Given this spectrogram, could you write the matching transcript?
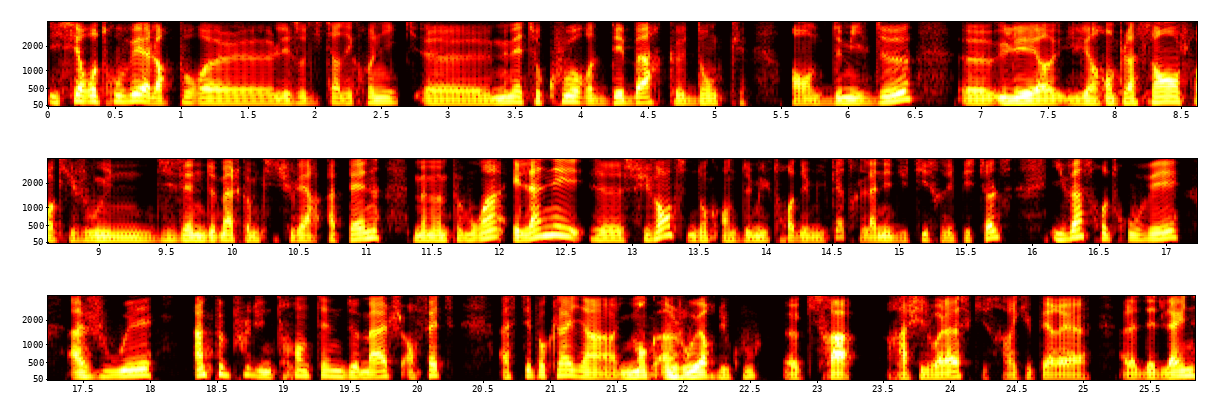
Il s'est retrouvé alors pour, les auditeurs des chroniques, heu, Mehmet Okur débarque donc en 2002. Heu, il est, remplaçant, je crois qu'il joue une dizaine de matchs comme titulaire à peine, même un peu moins et l'année, suivante, donc en 2003-2004, l'année du titre des Pistons, il va se retrouver à jouer un peu plus d'une trentaine de matchs. En fait, à cette époque-là, il manque un joueur du coup, qui sera Rachid Wallace, qui sera récupéré à à la deadline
